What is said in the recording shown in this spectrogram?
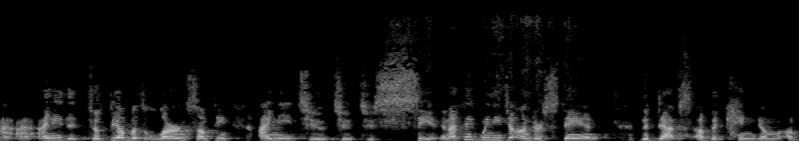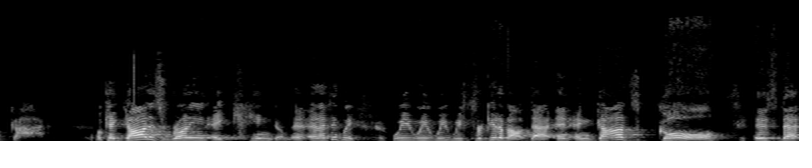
I, I need to, to be able to learn something. I need to, to, to see it. And I think we need to understand the depths of the kingdom of God. Okay, God is running a kingdom. And, and I think we, we, we, we forget about that. And, and God's goal is that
